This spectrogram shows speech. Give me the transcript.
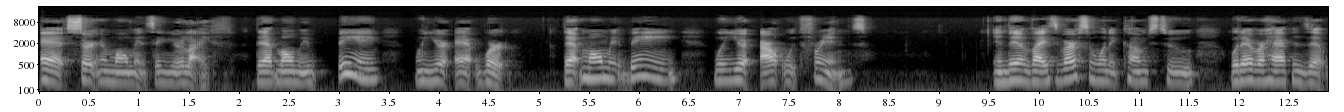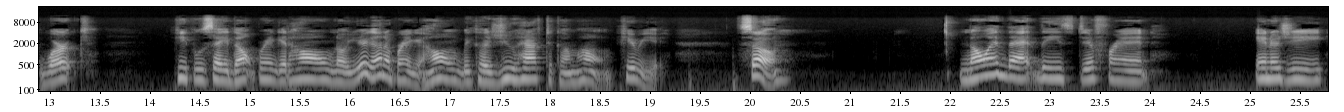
at certain moments in your life. That moment being when you're at work, that moment being when you're out with friends, and then vice versa when it comes to whatever happens at work. People say, don't bring it home. No, you're going to bring it home because you have to come home, period. So, knowing that these different energy,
